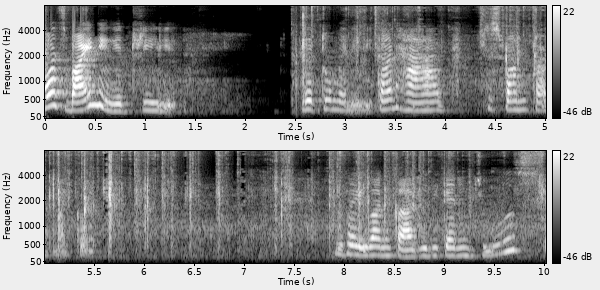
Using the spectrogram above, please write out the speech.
what's binding it really? There are too many. We can't have just one card michael. You buy one card with the ten of jewels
